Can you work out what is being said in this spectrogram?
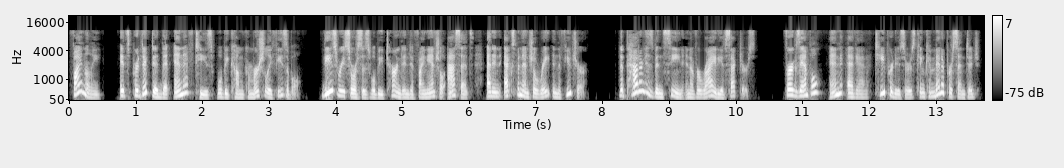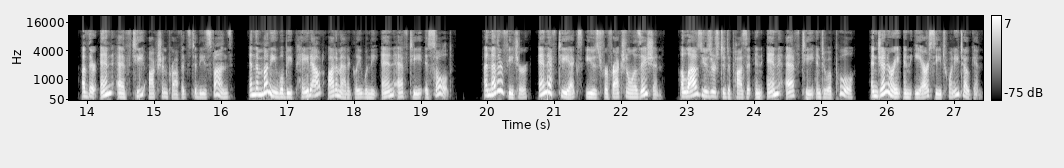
Finally, it's predicted that NFTs will become commercially feasible. These resources will be turned into financial assets at an exponential rate in the future. The pattern has been seen in a variety of sectors. For example, NFT producers can commit a percentage of their NFT auction profits to these funds and the money will be paid out automatically when the NFT is sold. Another feature, NFTX used for fractionalization, allows users to deposit an NFT into a pool and generate an ERC20 token.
